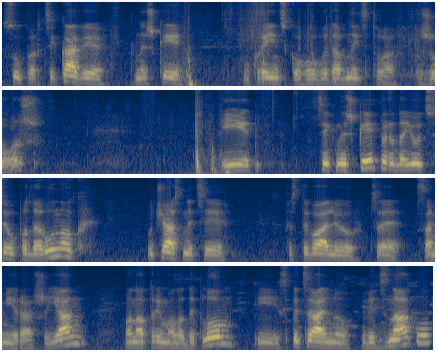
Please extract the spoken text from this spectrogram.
суперцікаві книжки українського видавництва Жорж. І ці книжки передаються у подарунок учасниці фестивалю це Саміра Шиян. Вона отримала диплом і спеціальну відзнаку.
